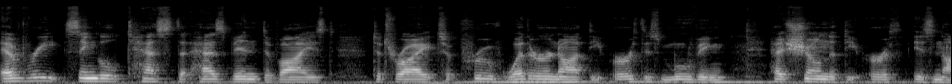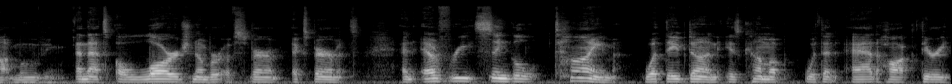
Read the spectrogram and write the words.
Every single test that has been devised to try to prove whether or not the Earth is moving has shown that the Earth is not moving. And that's a large number of experiments. And every single time, what they've done is come up with an ad hoc theory.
